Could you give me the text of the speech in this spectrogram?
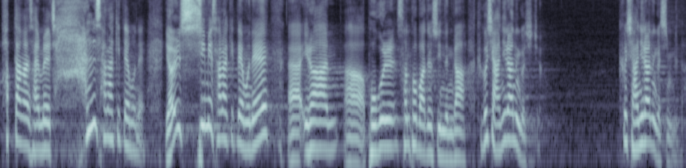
합당한 삶을 잘 살았기 때문에 열심히 살았기 때문에 아, 이러한 아, 복을 선포받을 수 있는가? 그것이 아니라는 것이죠. 그것이 아니라는 것입니다.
